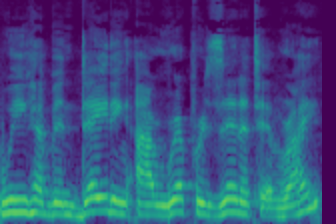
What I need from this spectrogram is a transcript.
We have been dating our representative, right?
